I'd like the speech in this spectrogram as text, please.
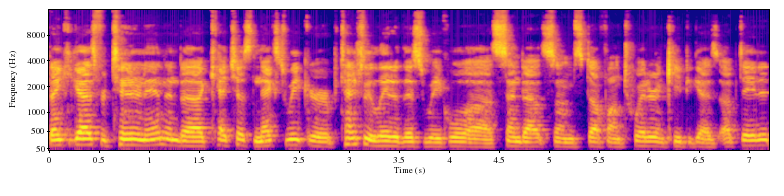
Thank you guys for tuning in and uh, catch us next week or potentially later this week. We'll uh, send out some stuff on Twitter and keep you guys updated.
